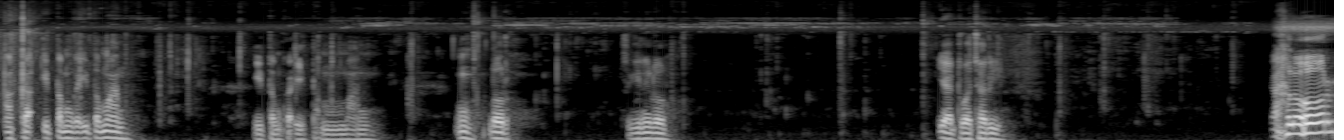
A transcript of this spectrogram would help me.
agak hitam ke hitaman hitam ke hitaman uh lur segini loh. Ya dua jari. Ya lur.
